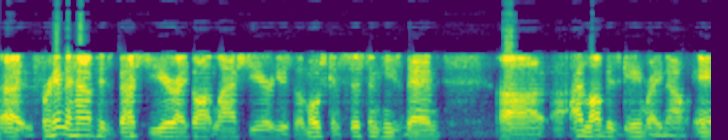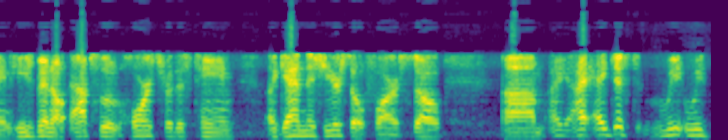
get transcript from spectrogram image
uh, for him to have his best year. I thought last year he was the most consistent he's been. Uh, I love his game right now, and he's been an absolute horse for this team again this year so far. So um, I, I, I just we we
